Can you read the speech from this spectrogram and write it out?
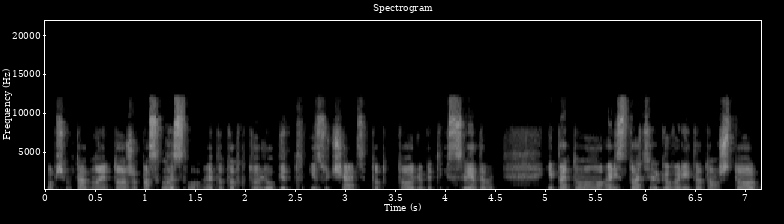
в общем-то, одно и то же по смыслу. Это тот, кто любит изучать, тот, кто любит исследовать. И поэтому Аристотель говорит о том, что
